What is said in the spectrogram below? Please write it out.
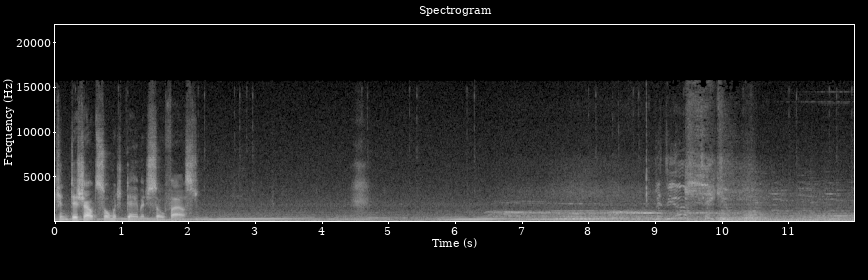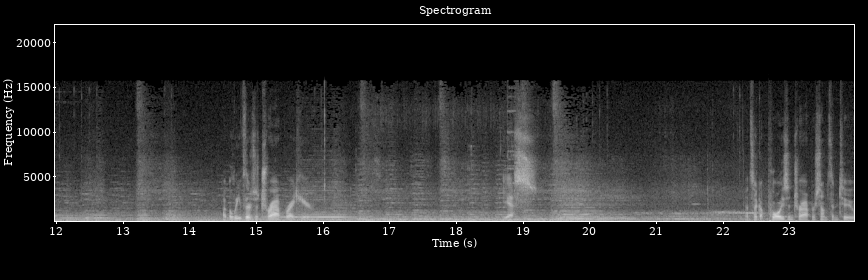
can dish out so much damage so fast. Believe there's a trap right here. Yes. That's like a poison trap or something, too.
